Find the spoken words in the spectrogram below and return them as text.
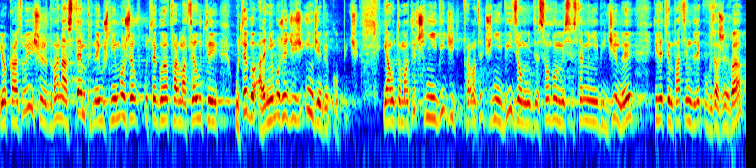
I okazuje się, że dwa następne już nie może u tego farmaceuty, u tego, ale nie może gdzieś indziej wykupić. I automatycznie nie widzi, farmaceuci nie widzą między sobą, my systemie nie widzimy, ile ten pacjent leków zażywa.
